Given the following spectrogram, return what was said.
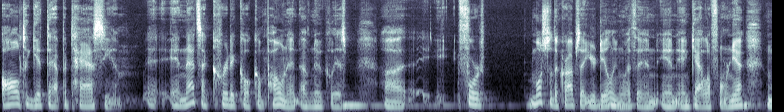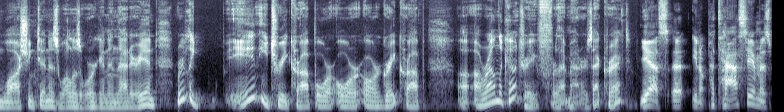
all to get that potassium. And that's a critical component of nucleus uh, for most of the crops that you're dealing with in, in, in California and Washington, as well as Oregon in that area, and really any tree crop or or, or grape crop uh, around the country, for that matter. Is that correct? Yes. Uh, you know, potassium is,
